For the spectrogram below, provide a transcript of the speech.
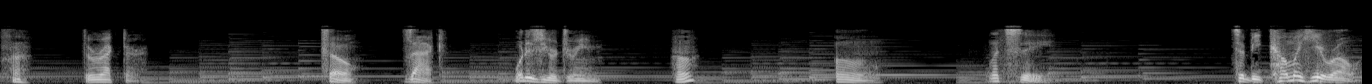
Huh. Director. So, Zack, what is your dream? Huh? Oh. Let's see. To become a hero.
